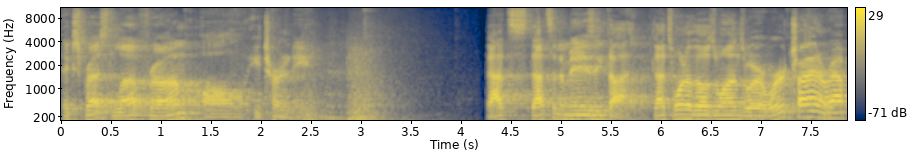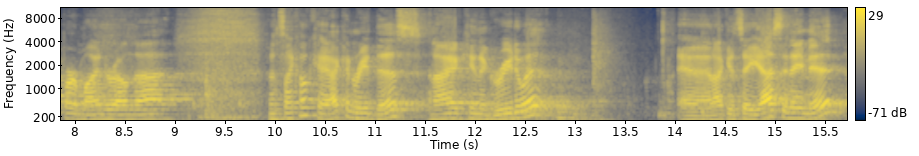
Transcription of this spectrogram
expressed love from all eternity. That's that's an amazing thought. That's one of those ones where we're trying to wrap our mind around that. And it's like, okay, I can read this and I can agree to it. And I can say yes and amen.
